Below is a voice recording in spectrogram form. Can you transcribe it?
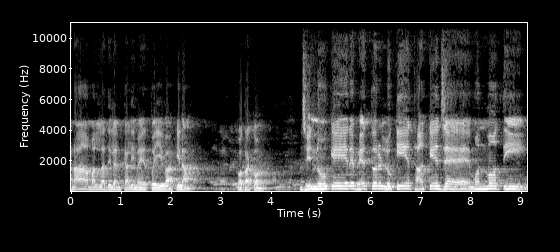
নাম আল্লাহ দিলেন কালিমায়ে তৈয়বা। কি নাম? কথা কোন? ঝিনুকের ভেতর লুকিয়ে থাকে যে মনমতি।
